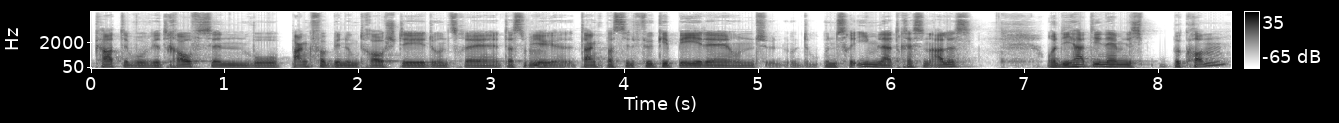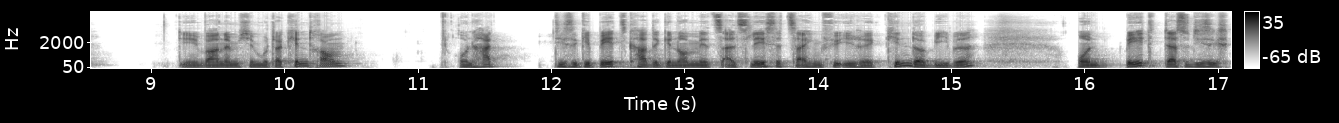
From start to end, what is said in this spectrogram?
Karte, wo wir drauf sind, wo Bankverbindung draufsteht, unsere, dass wir mhm. dankbar sind für Gebete und, und unsere E-Mail-Adresse und alles. Und die hat die nämlich bekommen. Die war nämlich im Mutter-Kind-Raum und hat diese Gebetskarte genommen jetzt als Lesezeichen für ihre Kinderbibel und betet, also dieses,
